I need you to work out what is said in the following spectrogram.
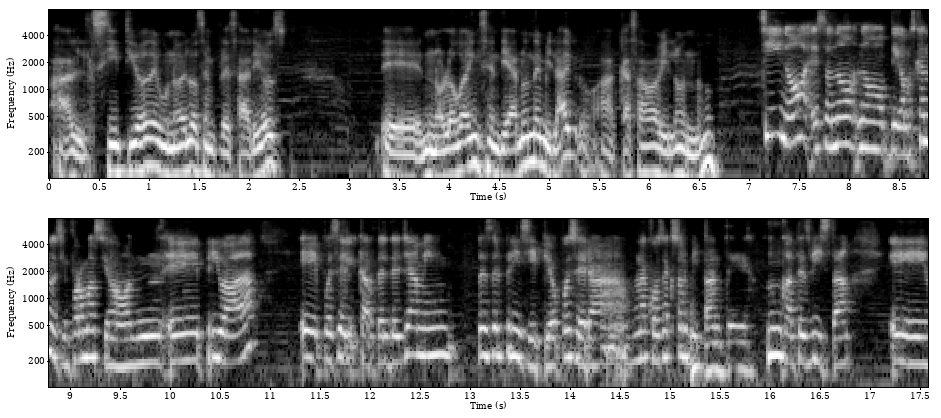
al sitio de uno de los empresarios eh, no lo incendiaron de milagro a Casa Babilón, ¿no? Sí, no, eso no, no, digamos que no es información eh, privada. Eh, pues el cartel de jamming desde el principio pues era una cosa exorbitante, nunca antes vista. Eh,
